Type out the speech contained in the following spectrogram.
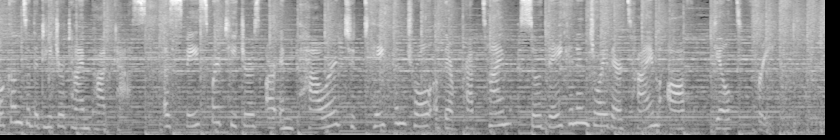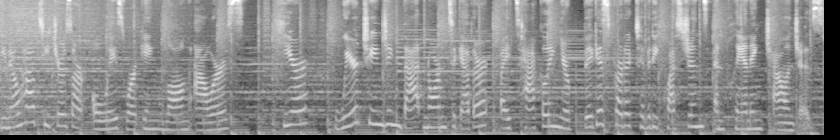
Welcome to the Teacher Time Podcast, a space where teachers are empowered to take control of their prep time so they can enjoy their time off guilt free. You know how teachers are always working long hours? Here, we're changing that norm together by tackling your biggest productivity questions and planning challenges.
